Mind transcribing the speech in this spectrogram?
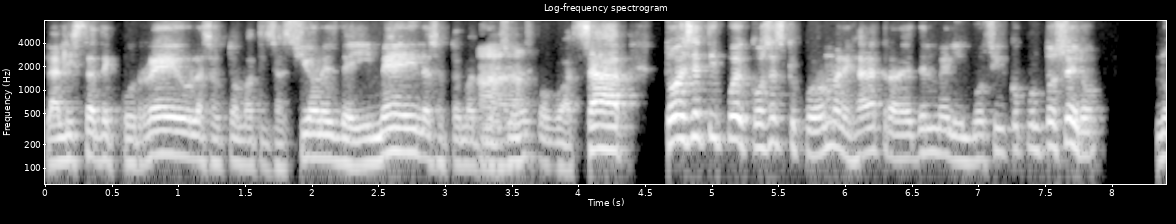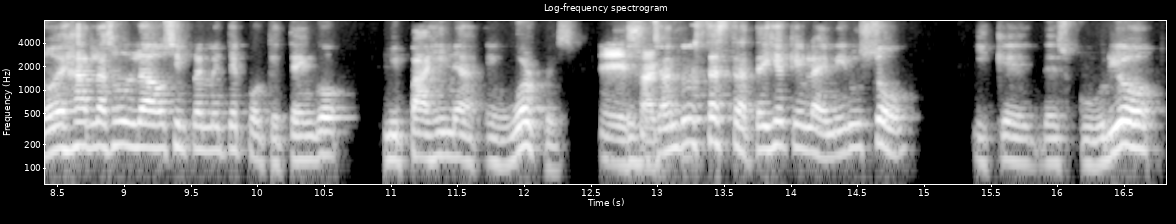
las listas de correo, las automatizaciones de email, las automatizaciones por WhatsApp, todo ese tipo de cosas que podemos manejar a través del Melimbo 5.0, no dejarlas a un lado simplemente porque tengo mi página en WordPress. Usando esta estrategia que Vladimir usó y que descubrió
